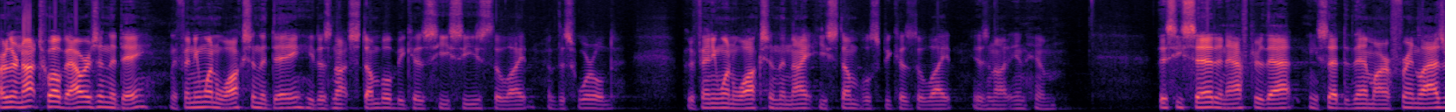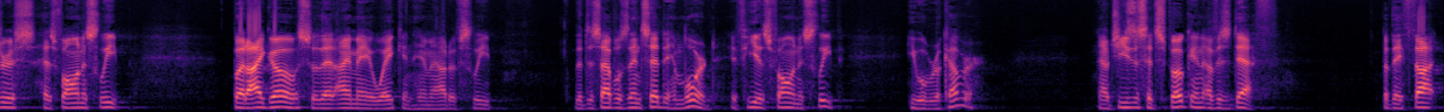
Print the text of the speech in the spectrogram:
are there not 12 hours in the day? If anyone walks in the day, he does not stumble because he sees the light of this world. But if anyone walks in the night, he stumbles because the light is not in him. This he said, and after that he said to them, Our friend Lazarus has fallen asleep, but I go so that I may awaken him out of sleep. The disciples then said to him, Lord, if he has fallen asleep, he will recover. Now Jesus had spoken of his death, but they thought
